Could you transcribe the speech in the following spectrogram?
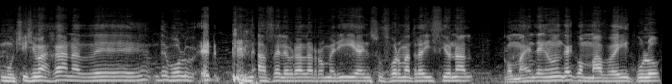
muchísimas ganas de, volver a celebrar la romería en su forma tradicional, con más gente que nunca y con más vehículos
